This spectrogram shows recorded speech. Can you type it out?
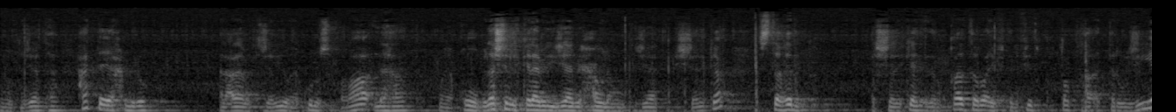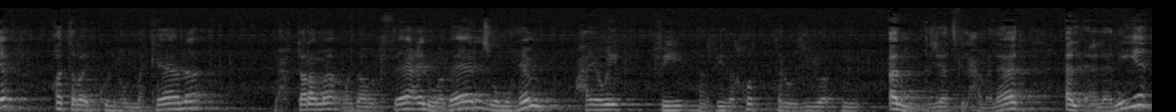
بمنتجاتها حتى يحملوا العلامة التجارية ويكونوا سفراء لها ويقوموا بنشر الكلام الإيجابي حول منتجات الشركة. تستغل الشركات إذا قادة الرأي في تنفيذ خططها الترويجية. قادة الرأي بيكون لهم مكانة محترمة ودور فاعل وبارز ومهم وحيوي في تنفيذ الخطة الترويجية للمنتجات في الحملات. الإعلانية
